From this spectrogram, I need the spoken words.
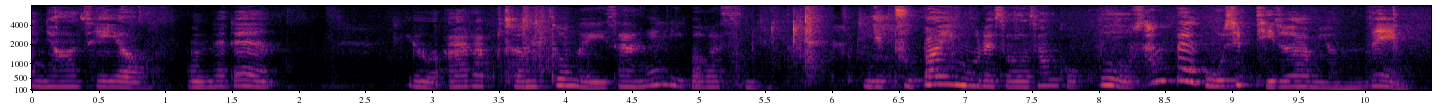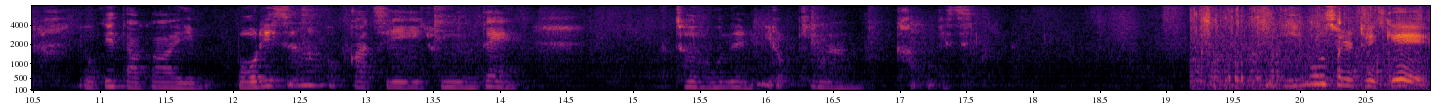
안녕하세요. 오늘은 이 아랍 전통 의상을 입어봤습니다. 이게 두바이몰에서 산 거고 350 디르함이었는데 여기다가 이 머리 쓰는 것까지 줬는데 저는 오늘 이렇게만 가보겠습니다. 이 옷을 되게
